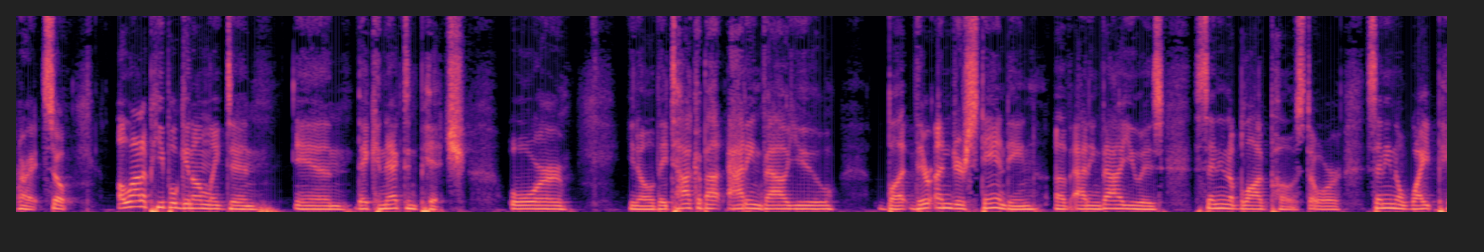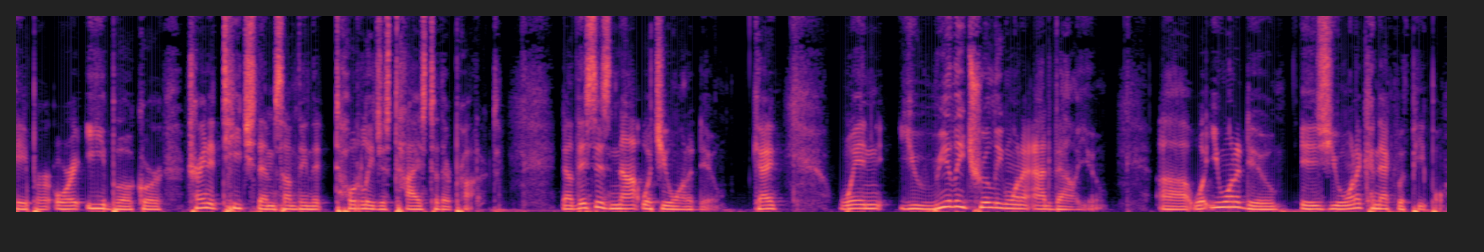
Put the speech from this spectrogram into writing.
All right. So a lot of people get on LinkedIn and they connect and pitch, or, you know, they talk about adding value, but their understanding of adding value is sending a blog post or sending a white paper or an ebook or trying to teach them something that totally just ties to their product. Now, this is not what you want to do. Okay. When you really truly want to add value, uh, what you want to do is you want to connect with people.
